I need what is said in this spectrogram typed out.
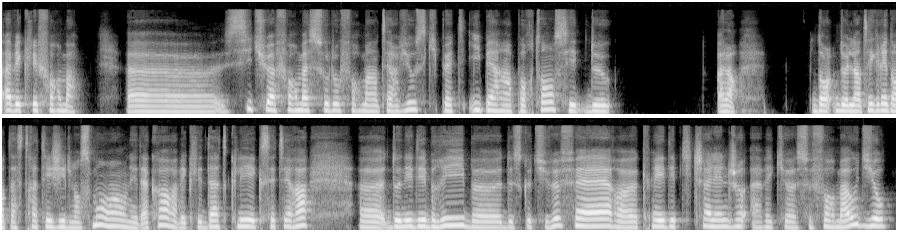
avec les formats. Euh, si tu as format solo, format interview, ce qui peut être hyper important, c'est de... Alors, de l'intégrer dans ta stratégie de lancement, hein, on est d'accord, avec les dates clés, etc. Donner des bribes de ce que tu veux faire, créer des petits challenges avec ce format audio.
